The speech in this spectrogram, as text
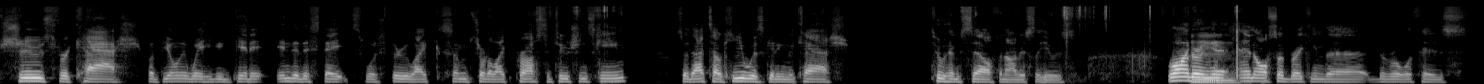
shoes for cash but the only way he could get it into the states was through like some sort of like prostitution scheme so that's how he was getting the cash to himself, and obviously he was laundering Hmm. it and also breaking the the rule of his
